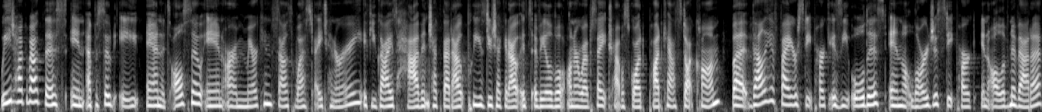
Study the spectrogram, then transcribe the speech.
We talk about this in episode eight, and it's also in our American Southwest itinerary. If you guys haven't checked that out, please do check it out. It's available on our website, travelsquadpodcast.com. But Valley of Fire State Park is the oldest and largest state park in all of Nevada,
